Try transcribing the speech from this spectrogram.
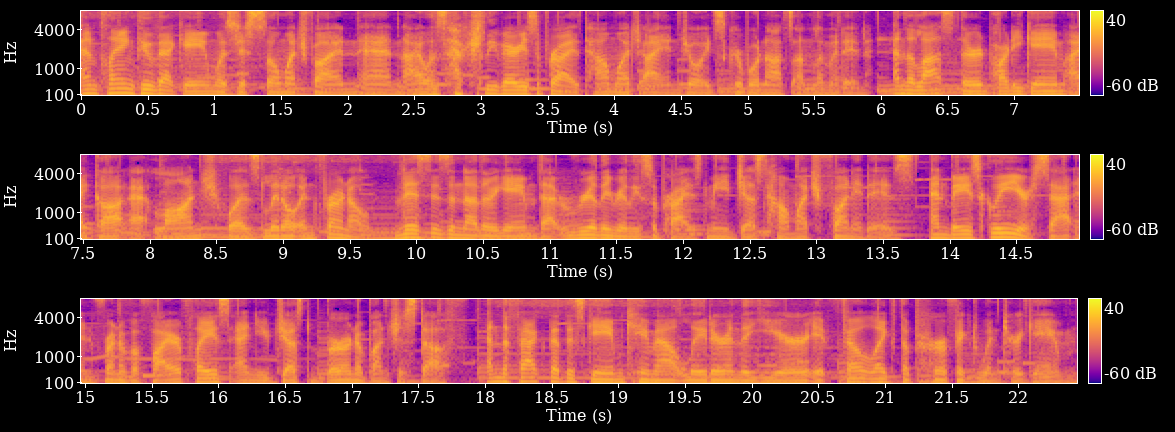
And playing through that game was just so much fun, and I was actually very surprised how much I enjoyed Scribblenauts Unlimited. And the last third-party game I got at launch was Little Inferno. This is another game that really really surprised me just how much fun it is. And basically you're sat in front of a fireplace and you just burn a bunch of stuff. And the fact that this game came out later in the year, it felt like the perfect winter game.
